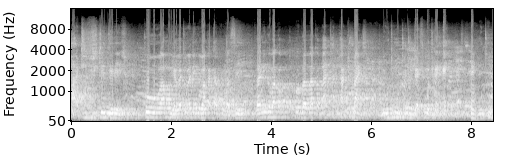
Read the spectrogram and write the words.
hatizvitendere izvo ko vambuya vacho vanenge vakatakurwa sei? Vanenge vaka- vakabata paki manje. Nekuti mudhudhudhu haisi kai mudhudhudhu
